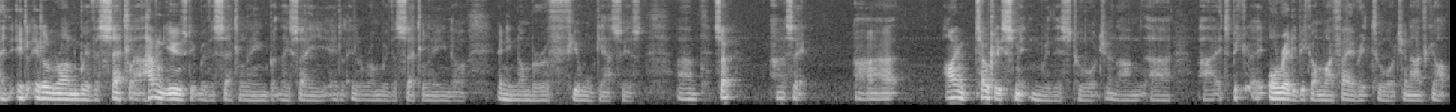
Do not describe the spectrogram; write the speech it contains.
it, it'll run with acetylene. I haven't used it with acetylene, but they say it'll, it'll run with acetylene or any number of fuel gases. Um, so, I say, uh, I'm totally smitten with this torch and uh, uh, it's bec already become my favourite torch and I've got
